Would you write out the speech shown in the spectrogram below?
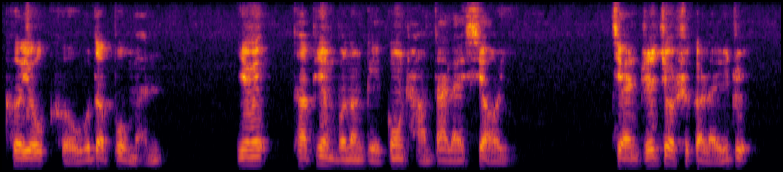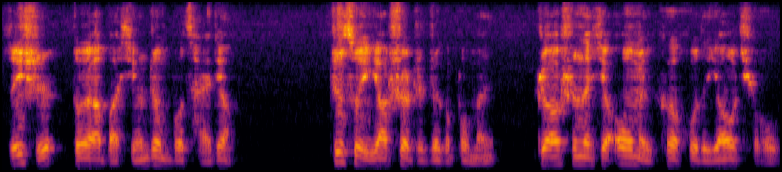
可有可无的部门。因为它并不能给工厂带来效益，简直就是个累赘，随时都要把行政部裁掉。之所以要设置这个部门，主要是那些欧美客户的要求。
